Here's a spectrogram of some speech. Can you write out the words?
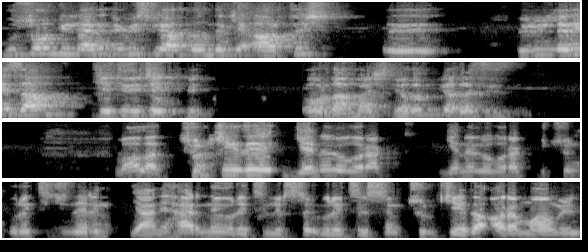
Bu son günlerde döviz fiyatlarındaki artış e, ürünlere zam getirecek mi? Oradan başlayalım ya da siz. Valla Türkiye'de genel olarak genel olarak bütün üreticilerin yani her ne üretilirse üretilsin Türkiye'de ara mamul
